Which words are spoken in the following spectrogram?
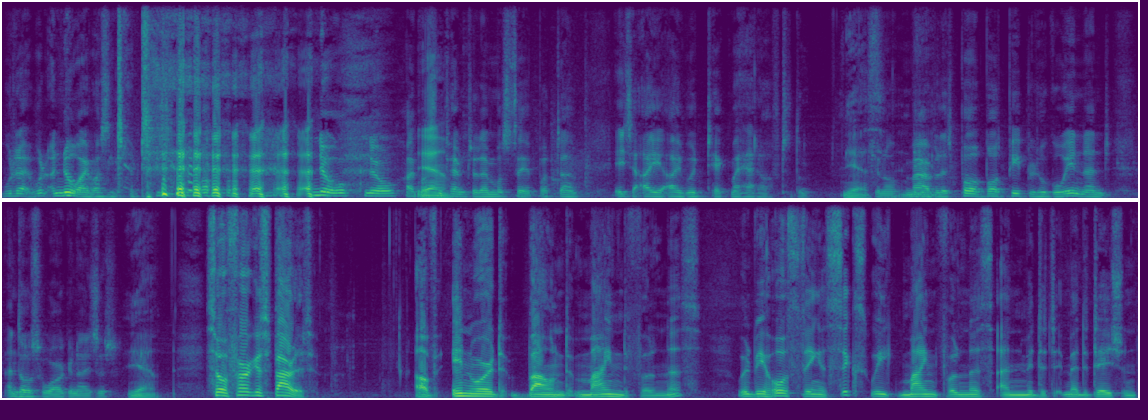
Would I? Would, no, I wasn't tempted. no, no, I wasn't Yeah. tempted. I must say, but um, it, I, I would take my hat off to them. Yes. You know, marvelous. Both, both people who go in and and those who organise it. Yeah. So Fergus Barrett of Inward Bound Mindfulness will be hosting a six week mindfulness and medit- meditation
